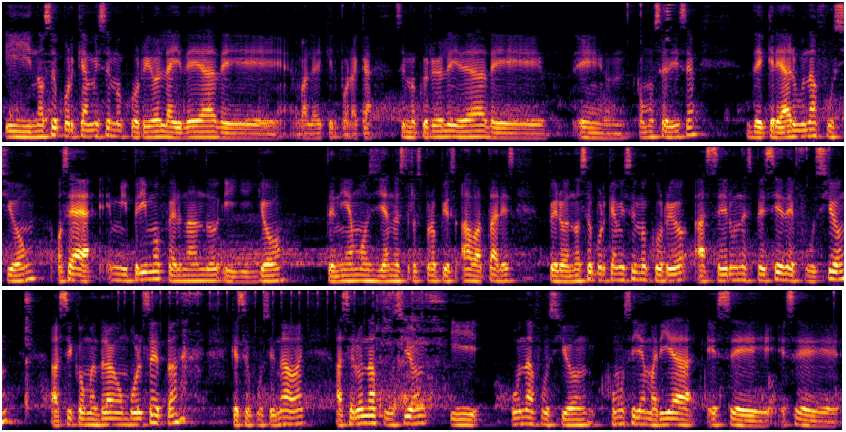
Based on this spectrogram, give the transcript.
y no sé por qué a mí se me ocurrió la idea de, vale hay que ir por acá, se me ocurrió la idea de, eh, ¿cómo se dice? De crear una fusión, o sea, mi primo Fernando y yo teníamos ya nuestros propios avatares, pero no sé por qué a mí se me ocurrió hacer una especie de fusión, así como en Dragon Ball Z, que se fusionaban, hacer una fusión y una fusión, ¿cómo se llamaría ese, ese,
